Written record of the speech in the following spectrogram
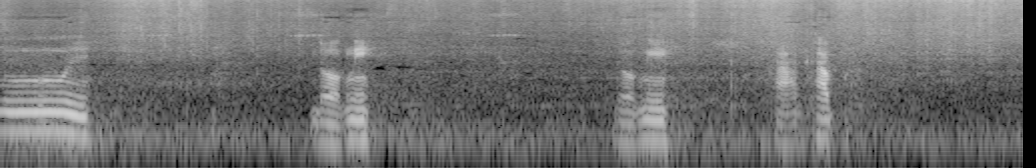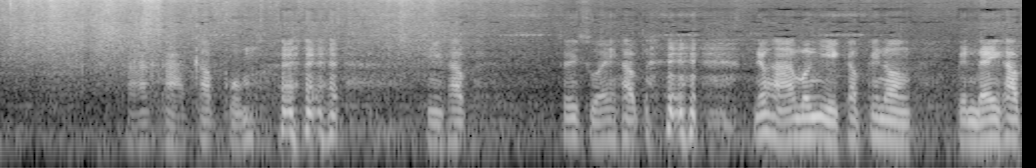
อุ้ย ดอกนี้ ดอกนี้ ขาดครับ ขาขาดครับผม นี่ครับ สวยๆครับ เดี๋ยวหาเบิ่งอีกครับพี่น้อง เป็นไดครับ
